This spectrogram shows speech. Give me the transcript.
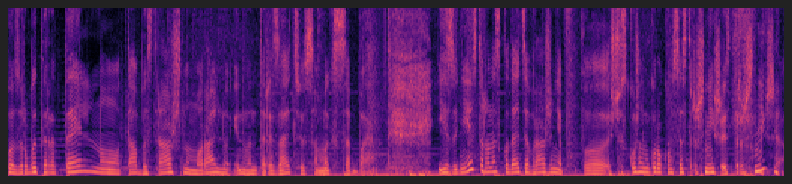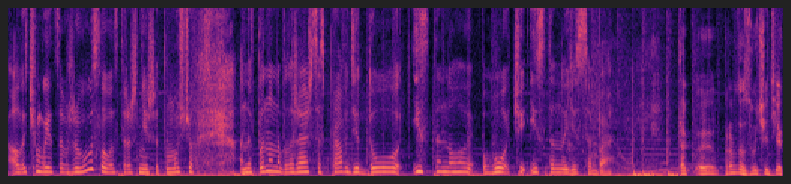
зробити ретельну та безстрашну моральну інвентаризацію самих себе. І з однієї сторони складається враження, що з кожним кроком все страшніше і страшніше. Але чому я це вживу слово страшніше? Тому що невпинно наближаєшся справді до істинного чи істинної себе. Так е, правда звучить як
